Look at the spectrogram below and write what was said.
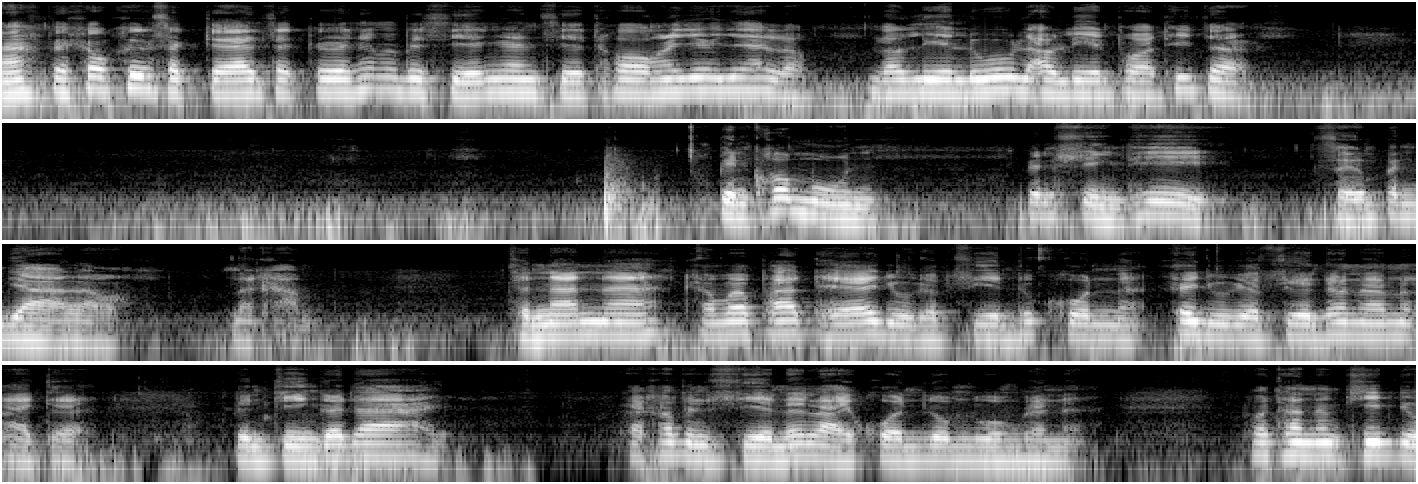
นะไปเข้าเครื่องสแกนสแกนให้มันไปเสียเงินเสียทองให้เยอะแยะหรอกเราเรียนรู้เราเรียนพอที่จะ เป็นข้อมูลเป็นสิ่งที่เสริมปัญญาเรานะครับ ฉะนั้นนะคำว่าพระแท้อยู่กับเซียนทุกคนนะเอ้ยอยู่กับเซียนเท่านั้นมันอาจจะเป็นจริงก็ได้ ถ้าเขาเป็นเซียนหลายคนรวมๆกันน่ะเพราะท่านต้องคิดดู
